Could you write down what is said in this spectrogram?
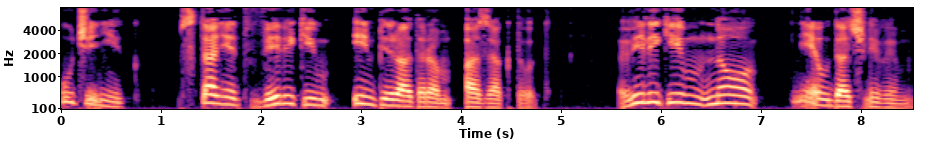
ученик станет великим императором Азактот. Великим, но неудачливым.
